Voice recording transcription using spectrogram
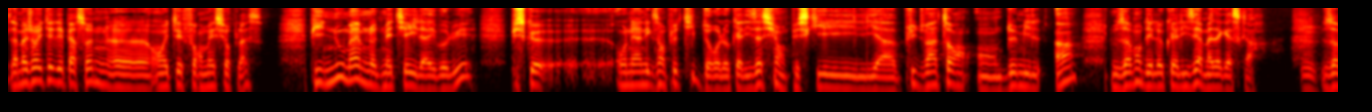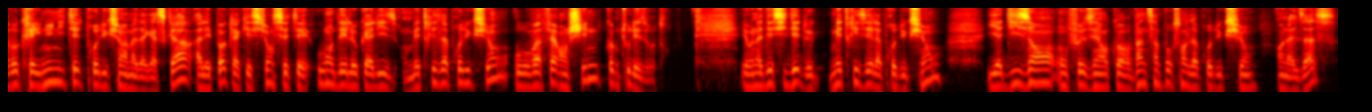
La majorité des personnes euh, ont été formées sur place. Puis nous-mêmes, notre métier, il a évolué, puisque euh, on est un exemple type de relocalisation, puisqu'il y a plus de 20 ans, en 2001, nous avons délocalisé à Madagascar. Mm. Nous avons créé une unité de production à Madagascar. À l'époque, la question c'était où on délocalise, on maîtrise la production, ou on va faire en Chine comme tous les autres. Et on a décidé de maîtriser la production. Il y a 10 ans, on faisait encore 25% de la production en Alsace.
